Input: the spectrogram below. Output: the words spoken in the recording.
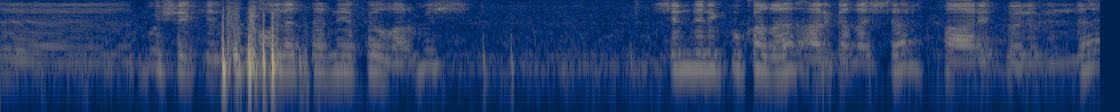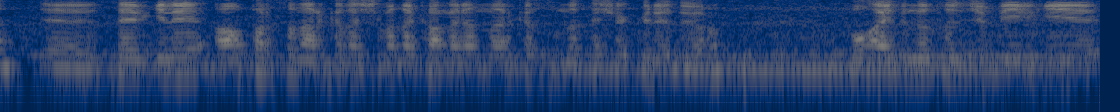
eee, bu şekilde tuvaletlerini yapıyorlarmış. Şimdilik bu kadar arkadaşlar tarih bölümünde. Eee, sevgili Alparslan arkadaşıma da kameranın arkasında teşekkür ediyorum. Bu aydınlatıcı bilgiyi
